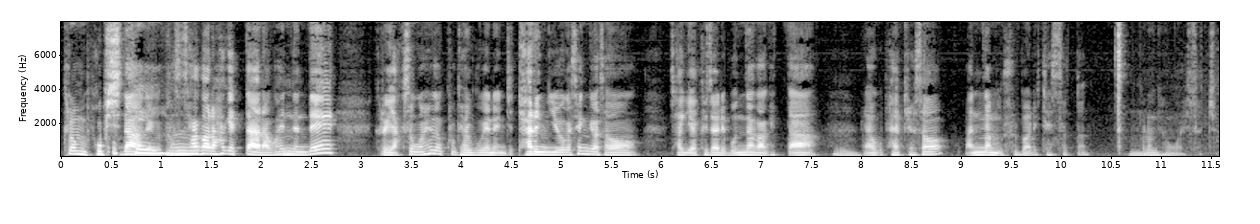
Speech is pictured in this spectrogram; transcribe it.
그럼 봅시다. 오케이. 내가 가서 사과를 하겠다라고 했는데 그런 약속을 해놓고 결국에는 이제 다른 이유가 생겨서 자기가 그 자리에 못 나가겠다라고 밝혀서 만남 불발이 됐었던 그런 경우가 있었죠.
